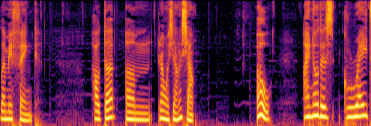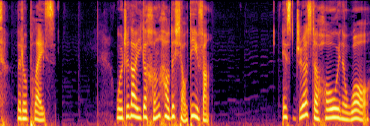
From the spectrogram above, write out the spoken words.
let me think. 好的，嗯，让我想想。Oh, I know this great little place. 我知道一个很好的小地方。It's just a hole in the wall.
